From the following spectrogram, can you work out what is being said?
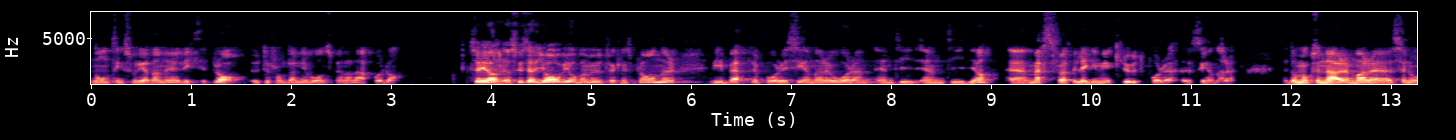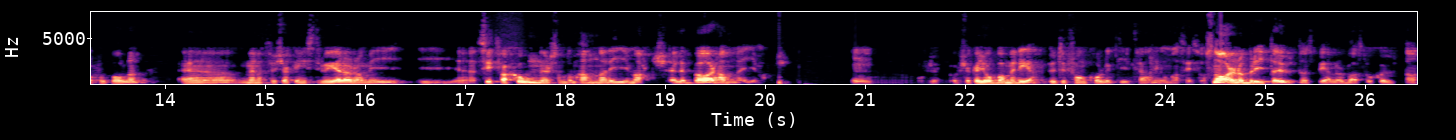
någonting som redan är riktigt bra utifrån den nivån spelarna är på idag. Så jag, jag skulle säga att ja, vi jobbar med utvecklingsplaner. Vi är bättre på det i senare år än, än, tid, än tidiga. Eh, mest för att vi lägger mer krut på det senare. De är också närmare seniorfotbollen. Eh, men att försöka instruera dem i, i eh, situationer som de hamnar i i match, eller bör hamna i i match. Mm. Och, försöka, jobba med det utifrån kollektiv träning om man säger så. Snarare än att bryta ut en spelare och bara stå och skjuta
